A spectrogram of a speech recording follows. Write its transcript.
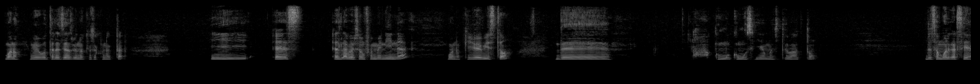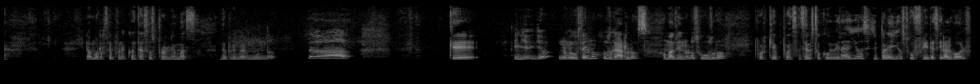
Bueno, llevo tres días viendo que se conecta. Y es, es la versión femenina, bueno, que yo he visto, de... ¿Cómo, cómo se llama este vato? De Samuel García. La morra se pone a contar sus problemas de primer mundo. Que yo, no me gustaría no juzgarlos, o más bien no los juzgo, porque pues así les tocó vivir a ellos, y para ellos sufrir es ir al golf,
